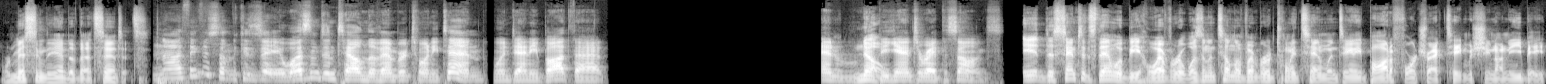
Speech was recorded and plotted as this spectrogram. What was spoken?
We're missing the end of that sentence. No, I think there's something to say. It wasn't until November 2010 when Danny bought that and No. began to write the songs. It, the sentence then would be, however, it wasn't until November of 2010 when Danny bought a four track tape machine on eBay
